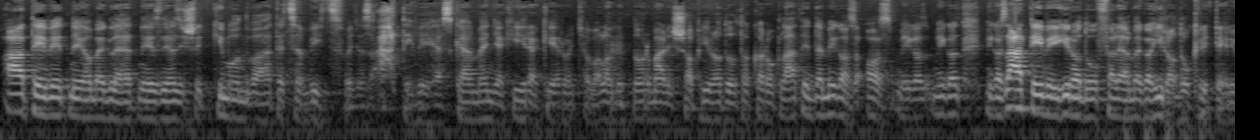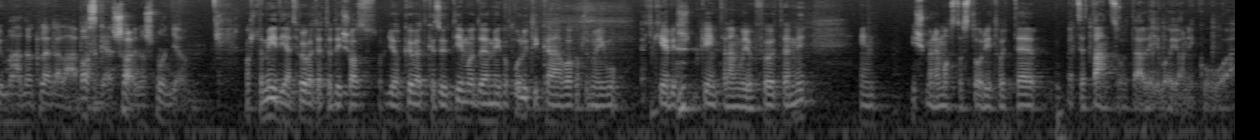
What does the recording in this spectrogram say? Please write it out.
ATV-t néha meg lehet nézni, ez is egy kimondva, hát egyszerűen vicc, hogy az ATV-hez kell menjek hírekért, hogyha valamit normálisabb híradót akarok látni, de még az, az, még az, még az, még az ATV híradó felel meg a híradó kritériumának legalább, azt kell sajnos mondjam. Most a médiát felvetetted, és az ugye a következő téma, de még a politikával kapcsolatban még egy kérdés kénytelen vagyok föltenni. Én ismerem azt a sztorit, hogy te egyszer táncoltál Léva Janikóval.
